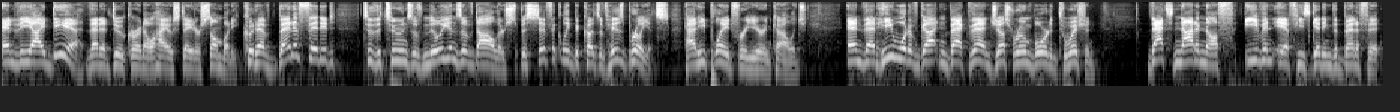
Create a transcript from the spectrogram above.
And the idea that a Duke or an Ohio State or somebody could have benefited to the tunes of millions of dollars specifically because of his brilliance had he played for a year in college and that he would have gotten back then just room board and tuition that's not enough even if he's getting the benefit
